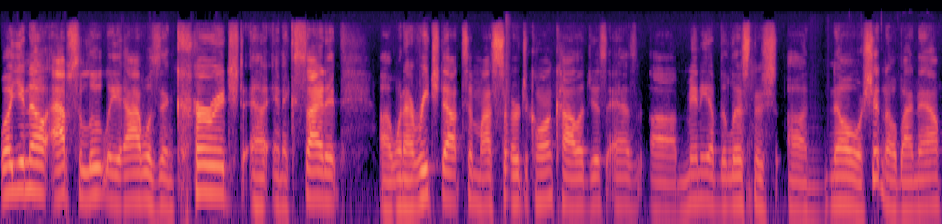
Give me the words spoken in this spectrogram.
Well, you know, absolutely. I was encouraged uh, and excited uh, when I reached out to my surgical oncologist, as uh, many of the listeners uh, know or should know by now,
